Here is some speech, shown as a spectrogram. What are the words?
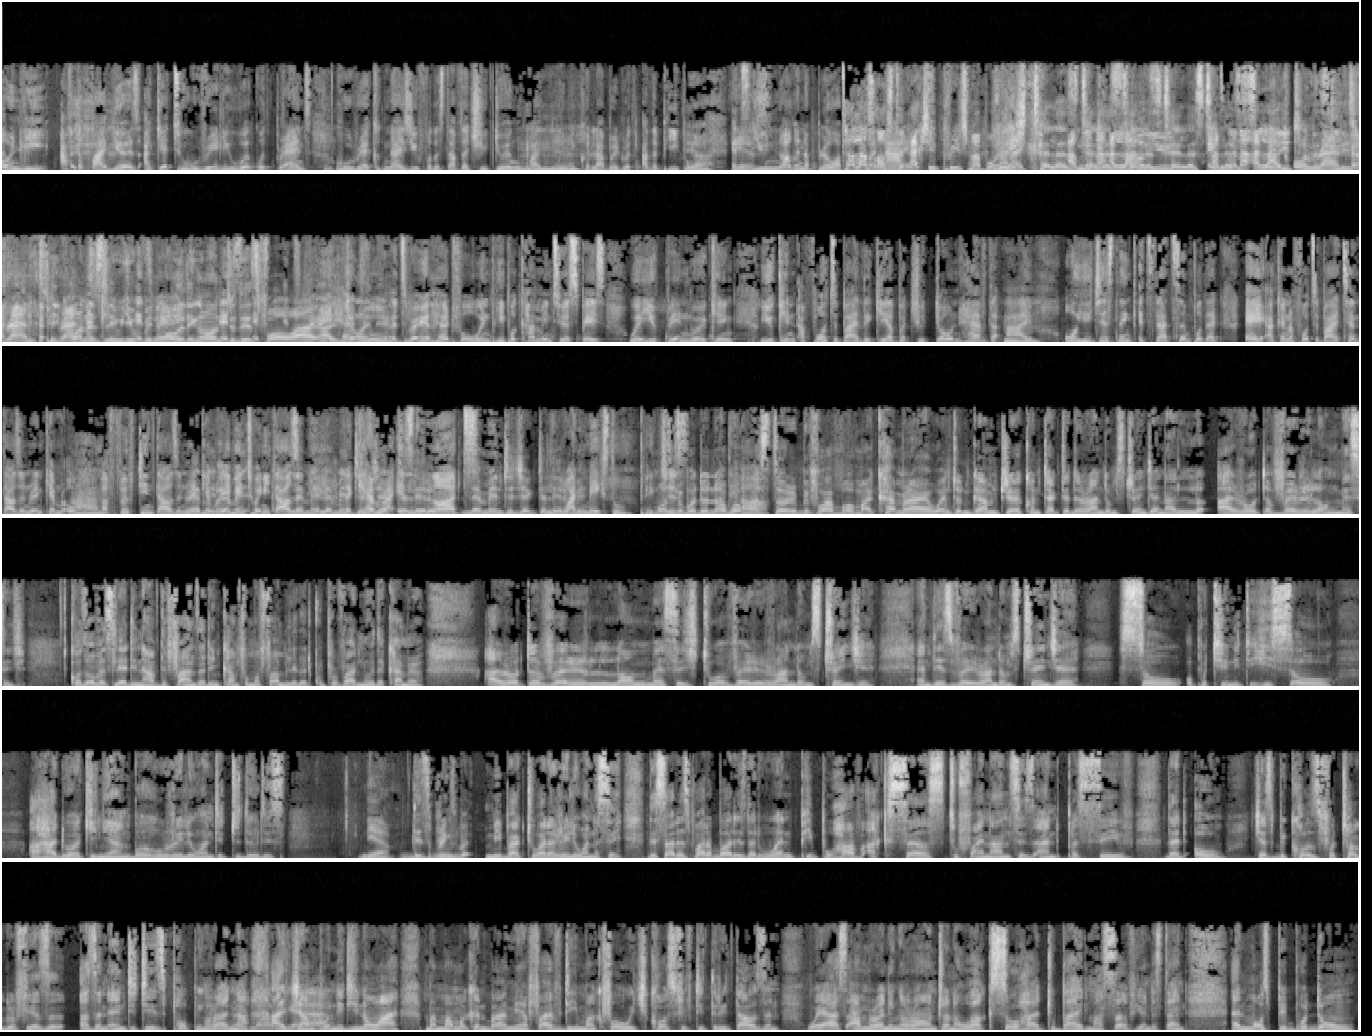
Only after five years, I get to really work with brands who recognize you for the stuff that you're doing while when you collaborate with other people. Yeah. It's, Yes. You're not going to blow up Tell us. Austin. Actually, preach, my boy. Preach, Like, tell us, I'm tell gonna us, allow tell us, you. tell us, tell I'm us. gonna allow Speak you to honestly. rant, rant, Speak rant. honestly. You've It's been very- holding on to this for a while. I join you. It's very hurtful when people come into a space where you've been working, you can afford to buy the gear, but you don't have the eye, Mm-hmm. or you just think it's that simple that, hey, I can afford to buy a 10,000 rand camera or a 15,000 rand camera, even 20,000. Uh-huh. Let me, let me the camera is little not Bit. Let me interject a little what bit. makes the pictures Most people don't know about my story. Before I bought my camera, I went on Gumtree. I contacted a random stranger and I, lo- I wrote a very long message. Because obviously I didn't have the funds. I didn't come from a family that could provide me with a camera. I wrote a very long message to a very random stranger. And this very random stranger saw opportunity. He saw a hardworking young boy who really wanted to do this Yeah. this brings me back to what I really want to say. The saddest part about it is that when people have access to finances and perceive that, oh, just because photography as a, as an entity is popping, right, now, right now, I yeah. jump on it. You know why? My mama can buy me a 5D Mark IV, which costs 53,000, whereas I'm running around trying to work so hard to buy it myself. You understand? And most people don't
